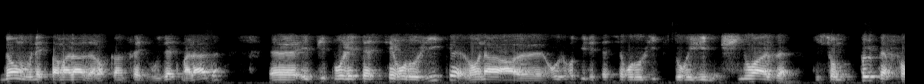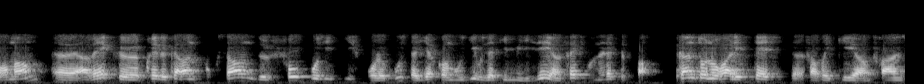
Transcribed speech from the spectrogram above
non, vous n'êtes pas malade alors qu'en fait vous êtes malade. Euh, et puis pour les tests sérologiques, on a euh, aujourd'hui des tests sérologiques d'origine chinoise qui sont peu performants, euh, avec près de 40% de faux positifs pour le coup, c'est-à-dire qu'on vous dit vous êtes immunisé et en fait vous ne l'êtes pas. Quand on aura les tests fabriqués en France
